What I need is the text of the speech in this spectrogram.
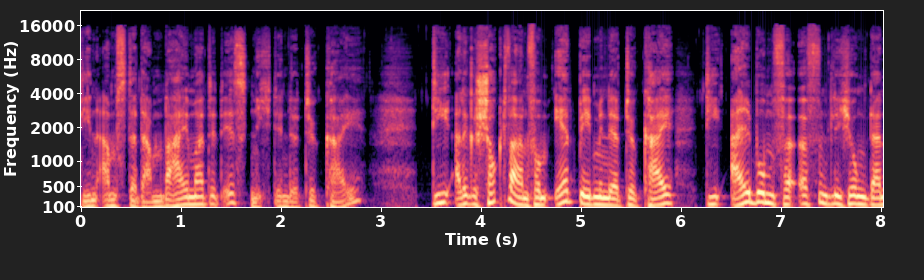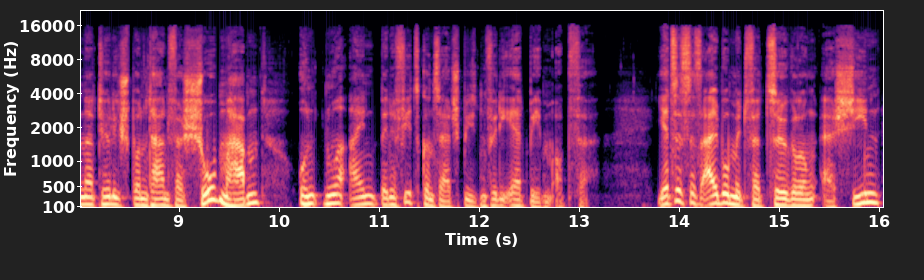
die in Amsterdam beheimatet ist, nicht in der Türkei, die alle geschockt waren vom Erdbeben in der Türkei, die Albumveröffentlichung dann natürlich spontan verschoben haben und nur ein Benefizkonzert spielten für die Erdbebenopfer. Jetzt ist das Album mit Verzögerung erschienen.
